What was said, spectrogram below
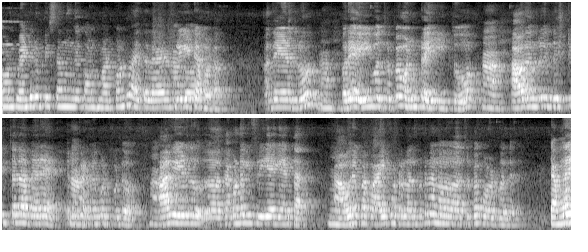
ಒಂದು ಟ್ವೆಂಟಿ ರುಪೀಸ್ ಹಂಗೆ ಕೌಂಟ್ ಮಾಡಿಕೊಂಡ್ರು ಆಯ್ತಲ್ಲ. ಟೊಮೊಟೊ. ಅಂತ ಹೇಳಿದ್ರು. ಬರೀ ಐವತ್ ರೂಪಾಯಿ ಒಂದ್ ಟ್ರೈ ಇತ್ತು. ಅವ್ರಂದ್ರು ಇಂದಿಷ್ಟು ಇತ್ತಲ್ಲ ಬೇರೆ ಕಡಿಮೆ ಕೊಟ್ಬಿಟ್ಟು. ಹಾಗೆ ಹೇಳಿದ್ರು ತಗೊಂಡೋಗಿ ಫ್ರೀ ಆಗಿ ಅಂತ. ಅವರೇ ಪಾಪ ಆಯ್ ಕೊಟ್ರಲ್ಲ ಅಂದ್ಬಿಟ್ಟು ನಾನು ಹತ್ತು ರೂಪಾಯಿ ಕೊಟ್ಟು ಬಂದೆ. ಟ್ರೈ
